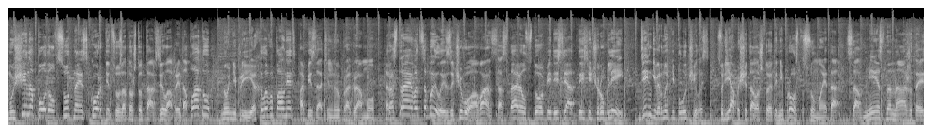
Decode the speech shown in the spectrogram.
Мужчина подал в суд на эскортницу за то, что та взяла предоплату, но не приехала выполнять обязательную программу. Расстраиваться было, из-за чего аванс составил 150 тысяч рублей. Деньги вернуть не получилось. Судья посчитала, что это не просто сумма, это совместно нажитое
